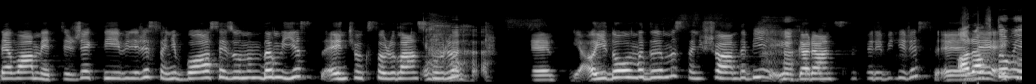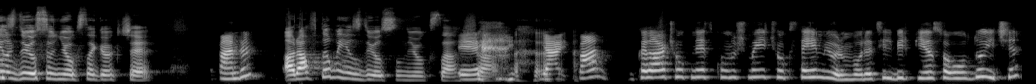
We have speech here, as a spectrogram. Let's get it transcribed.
devam ettirecek diyebiliriz. Hani boğa sezonunda mıyız? En çok sorulan soru. e, ayıda olmadığımız hani şu anda bir garanti verebiliriz. E, Arafta mıyız diyorsun yoksa Gökçe? Efendim? Arafta mıyız diyorsun yoksa şu an? yani ben bu kadar çok net konuşmayı çok sevmiyorum. Volatil bir piyasa olduğu için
